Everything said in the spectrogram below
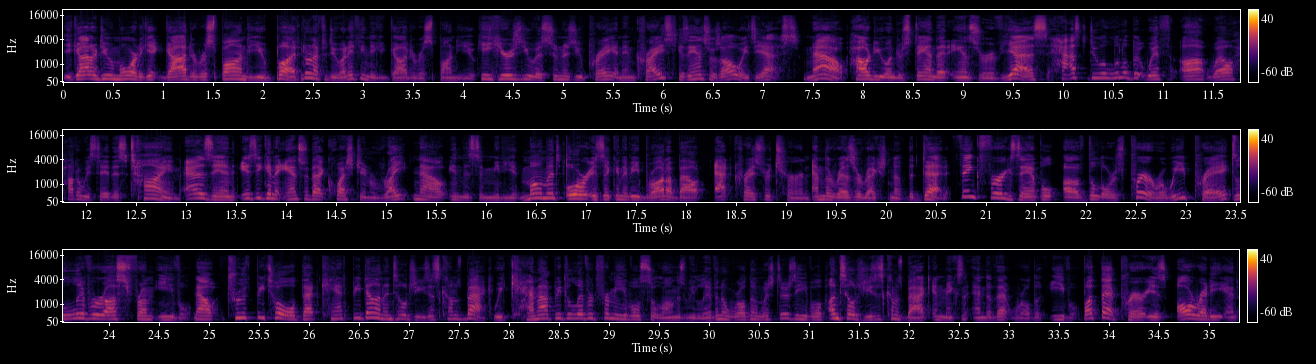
you gotta do more to get God to respond to you, but you don't have to do anything to get God to respond to you. He hears you as soon as you pray, and in Christ, his answer is always yes. Now, how do you understand that answer of yes has to do a little bit with, uh, well, how do we say this? Time. As in, is he gonna answer that question right now in this immediate moment, or is it gonna be brought about at Christ's return and the resurrection of the dead? Think, for example, of the Lord's Prayer, where we pray, deliver us from evil. Now, truth be told, that can't be done until Jesus comes back. We cannot be delivered from evil so long as we live in a world in which there's evil until Jesus comes back and makes an end of that world of evil. But that prayer is already and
